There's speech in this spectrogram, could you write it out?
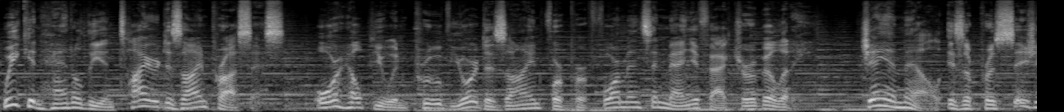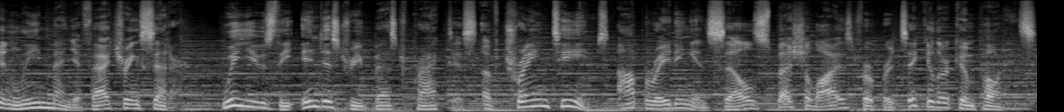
We can handle the entire design process or help you improve your design for performance and manufacturability. JML is a precision lean manufacturing center we use the industry best practice of trained teams operating in cells specialized for particular components,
